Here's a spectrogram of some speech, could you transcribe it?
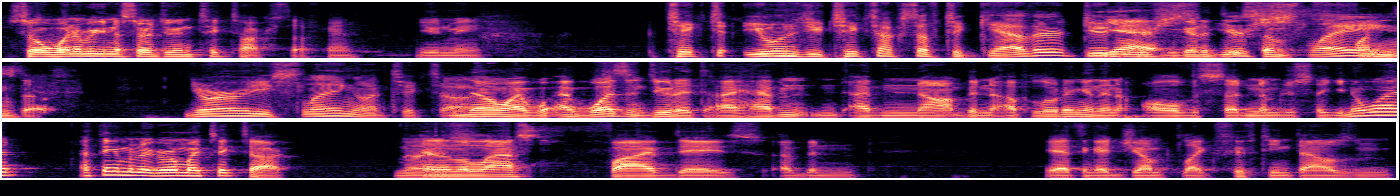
So when are we gonna start doing TikTok stuff, man? You and me. TikTok, you want to do TikTok stuff together, dude? yeah, you're, gotta do some slaying. funny stuff. You're already slaying on TikTok. No, I, w- I wasn't, dude. I, I haven't. I've not been uploading, and then all of a sudden, I'm just like, you know what? I think I'm gonna grow my TikTok. nice. And in the last five days, I've been. Yeah, I think I jumped like fifteen thousand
